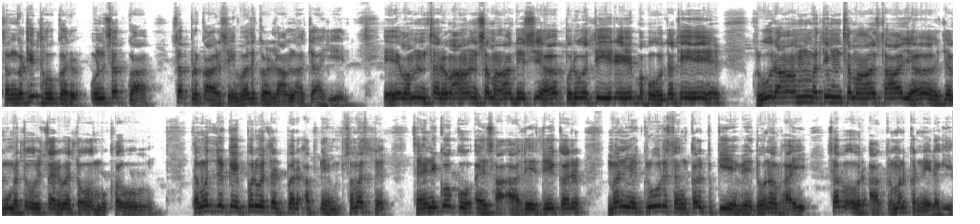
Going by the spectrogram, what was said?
संगठित होकर उन सब का सब प्रकार से वध कर डालना चाहिए। एवं सर्वान् समादिश्य पूर्व तीरे महोदधे क्रूराम मतिम समास्थाय जगमतो सर्वतो मुख। समुद्र के पूर्व तट पर अपने समस्त सैनिकों को ऐसा आदेश देकर मन में क्रूर संकल्प किए वे दोनों भाई सब ओर आक्रमण करने लगे।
